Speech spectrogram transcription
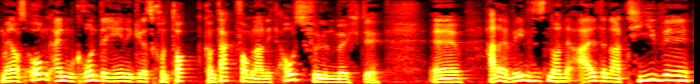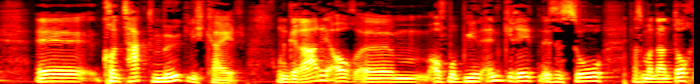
wenn aus irgendeinem Grund derjenige das Kontakt Kontaktformular nicht ausfüllen möchte, äh, hat er wenigstens noch eine alternative äh, Kontaktmöglichkeit. Und gerade auch ähm, auf mobilen Endgeräten ist es so, dass man dann doch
